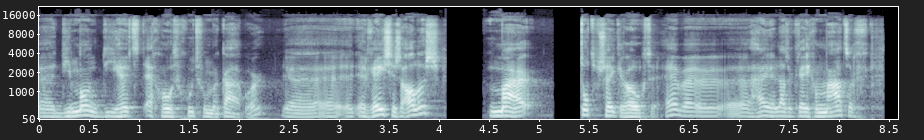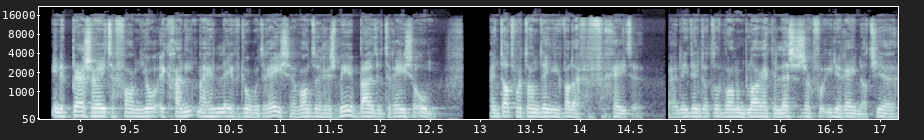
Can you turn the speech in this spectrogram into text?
Uh, die man die heeft het echt goed voor elkaar hoor. Uh, race is alles, maar tot op zekere hoogte. Hè. hij laat ook regelmatig in de pers weten van, joh, ik ga niet mijn hele leven door met racen, want er is meer buiten het racen om. En dat wordt dan denk ik wel even vergeten. En ik denk dat dat wel een belangrijke les is ook voor iedereen. Dat je,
